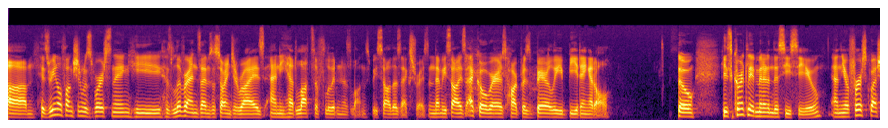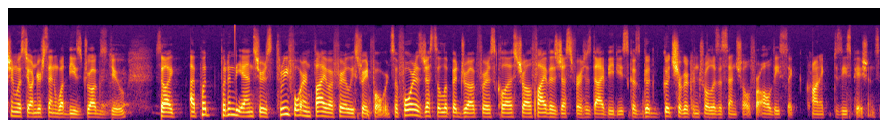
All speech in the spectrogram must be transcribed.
um, his renal function was worsening. He, his liver enzymes were starting to rise, and he had lots of fluid in his lungs. We saw those X-rays, and then we saw his echo where his heart was barely beating at all. So he's currently admitted in the CCU, and your first question was to understand what these drugs do. So I, I put, put in the answers. Three, four, and five are fairly straightforward. So four is just a lipid drug for his cholesterol. Five is just for his diabetes, because good, good sugar control is essential for all these sick chronic disease patients.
